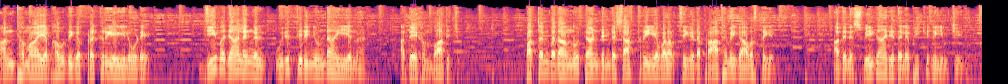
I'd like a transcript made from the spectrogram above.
അന്ധമായ ഭൗതിക പ്രക്രിയയിലൂടെ ജീവജാലങ്ങൾ ഉരുത്തിരിഞ്ഞുണ്ടായി എന്ന് അദ്ദേഹം വാദിച്ചു. പത്തൊൻപതാം നൂറ്റാണ്ടിന്റെ ശാസ്ത്രീയ വളർച്ചയുടെ പ്രാഥമിക അവസ്ഥയിൽ അതിന് സ്വീകാര്യത ലഭിക്കുകയും ചെയ്തു.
